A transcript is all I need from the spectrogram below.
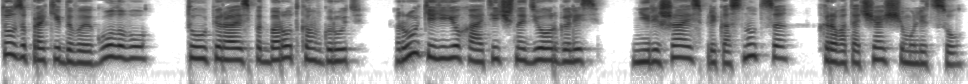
то запрокидывая голову, то упираясь подбородком в грудь. Руки ее хаотично дергались, не решаясь прикоснуться к кровоточащему лицу.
